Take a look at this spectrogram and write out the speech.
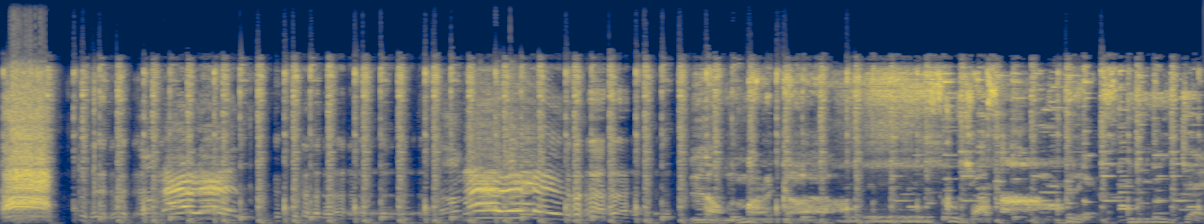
¡Ah! ¡No mames! ¡No! La marca. Escuchas a Andrés DJ.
